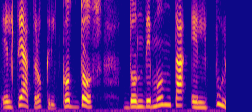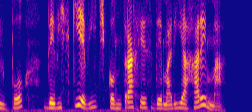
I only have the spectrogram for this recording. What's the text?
el Teatro Krikot II, donde monta El Pulpo de Viskiewicz con trajes de María Jarema.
